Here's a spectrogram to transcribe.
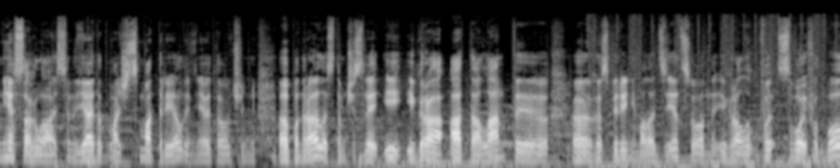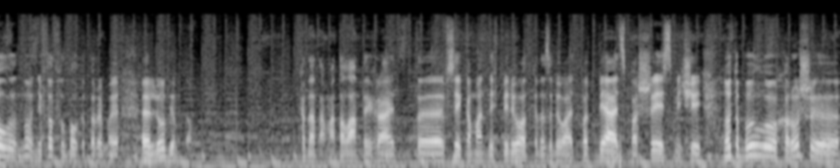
не согласен. Я этот матч смотрел, и мне это очень э, понравилось, в том числе и игра Аталанты. Э, Гасперини молодец, он играл в свой футбол, ну, не в тот футбол, который мы э, любим, там, когда там Аталанта играет э, всей командой вперед, когда забивает по 5, по 6 мячей. Но это был хороший э,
